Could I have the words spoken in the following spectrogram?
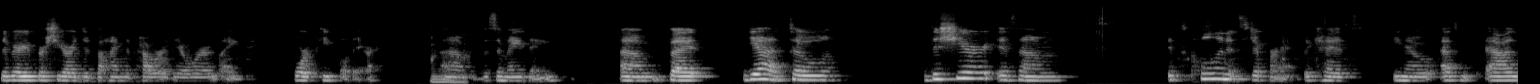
The very first year I did behind the power, there were like four people there. Mm-hmm. Um, it was amazing. Um, but yeah, so this year is um, it's cool and it's different because you know as as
